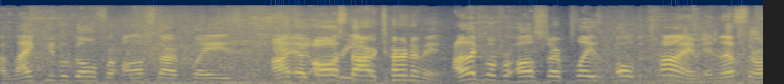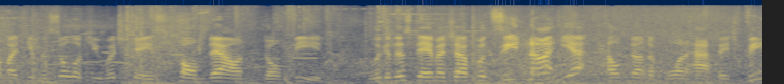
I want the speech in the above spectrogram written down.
I like people going for all-star plays at the all-star tournament. I like going for all-star plays all the time, unless they're on my team in solo queue, in which case, calm down, don't feed. Look at this damage output. Zeet not yet. Health down to one half HP.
